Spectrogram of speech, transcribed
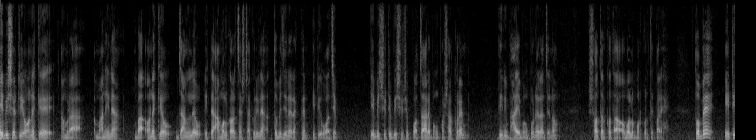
এই বিষয়টি অনেকে আমরা মানি না বা অনেকেও জানলেও এটা আমল করার চেষ্টা করি না, তবে জেনে রাখবেন এটি ওয়াজেব। এই বিষয়টি বেশি বেশি প্রচার এবং প্রসার করেন তিনি ভাই এবং বোনেরা যেন সতর্কতা অবলম্বন করতে পারে। তবে এটি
